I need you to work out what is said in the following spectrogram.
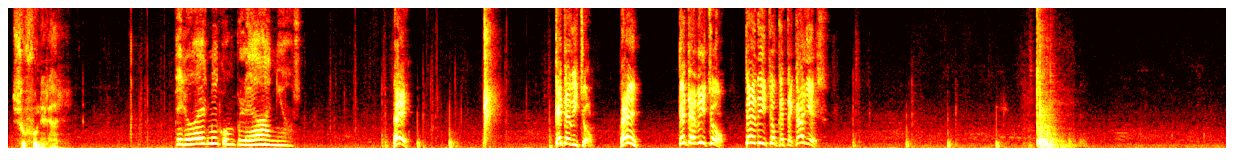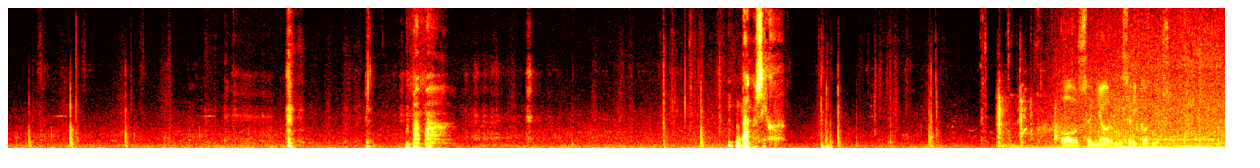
¿Su funeral? Pero es mi cumpleaños. ¡Eh! ¿Qué te he dicho? ¿Eh? ¿Qué te he dicho? ¡Te he dicho que te calles! Vamos, hijo. Oh Señor misericordioso,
